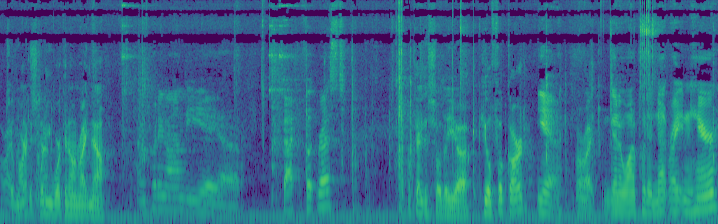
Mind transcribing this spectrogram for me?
All right, So Marcus, next what are you working on right now? I'm putting on the uh, back footrest. Okay, so the uh, heel foot guard. Yeah, All right. I'm gonna want to put a nut right in here.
